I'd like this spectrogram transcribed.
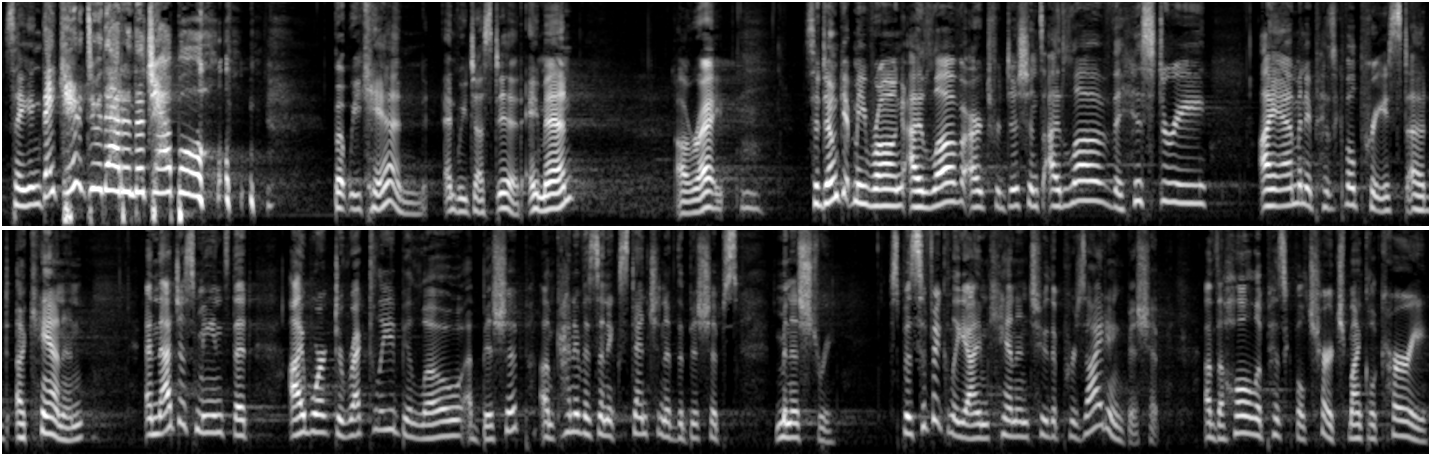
saying, They can't do that in the chapel. but we can, and we just did. Amen? All right. So don't get me wrong, I love our traditions, I love the history. I am an Episcopal priest, a, a canon. And that just means that I work directly below a bishop, um, kind of as an extension of the bishop's ministry. Specifically, I'm canon to the presiding bishop of the whole Episcopal Church, Michael Curry.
